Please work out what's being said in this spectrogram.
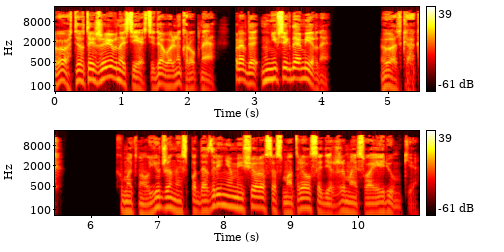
«О, тут и живность есть, и довольно крупная. Правда, не всегда мирная». «Вот как хмыкнул Юджин и с подозрением еще раз осмотрел содержимое своей рюмки.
